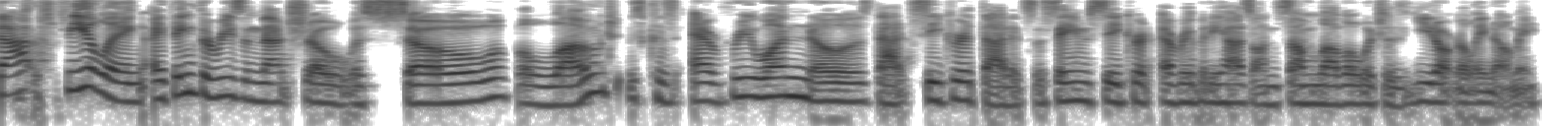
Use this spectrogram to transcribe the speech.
that feeling, I think the reason that show was so beloved is because everyone knows that secret, that it's the same secret everybody has on some level, which is you don't really know me.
